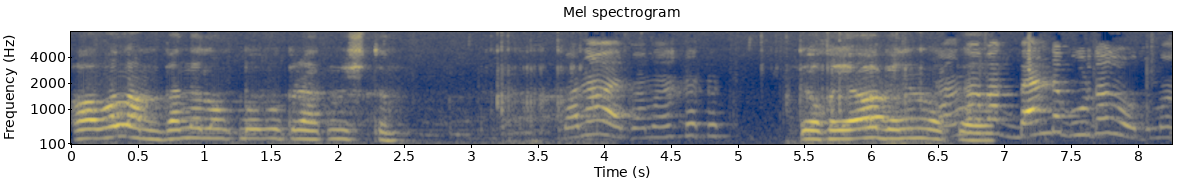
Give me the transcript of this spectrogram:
Aa vallahi ben de longbow'u bırakmıştım. Bana ver bana. Yok ya benim Kanka longbow. bak ben de burada doğdum ha.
